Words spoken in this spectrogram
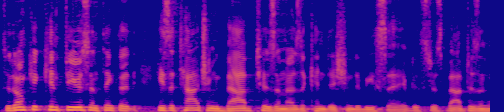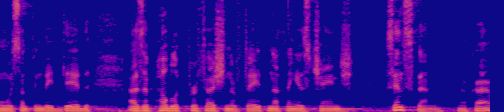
So don't get confused and think that he's attaching baptism as a condition to be saved. It's just baptism was something they did as a public profession of faith. Nothing has changed since then, okay?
